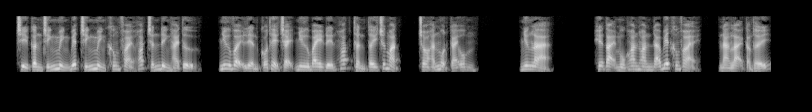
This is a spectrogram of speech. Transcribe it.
chỉ cần chính mình biết chính mình không phải hoác chấn đình hài tử, như vậy liền có thể chạy như bay đến hoác thần Tây trước mặt, cho hắn một cái ôm. Nhưng là, hiện tại mục hoan hoan đã biết không phải, nàng lại cảm thấy,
